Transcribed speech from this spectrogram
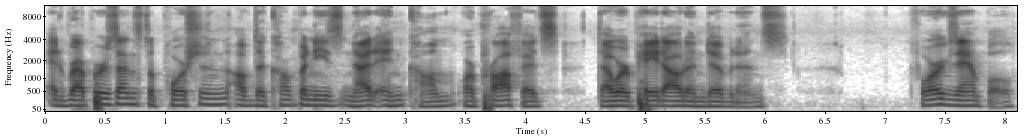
It represents the portion of the company's net income or profits that were paid out in dividends. For example,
